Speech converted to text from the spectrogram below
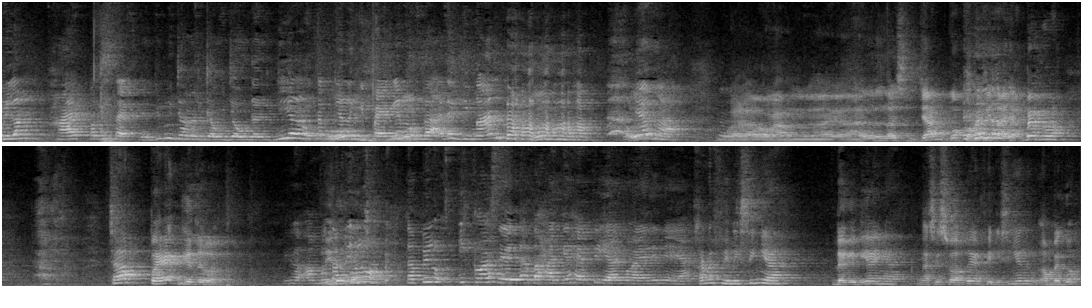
bilang hyper safe jadi lu jangan jauh-jauh dari dia lu kan dia Oh, lagi pengen lu nggak ada gimana Oh, Iya nggak? Gua orang eh, lo sejam, gua pernah ditanya, Beb, gua, capek gitu loh. ya ampun Lidah tapi lu capek. tapi lu ikhlas ya bahagia happy ya ngelayaninnya ya Karena finishingnya dari dianya ngasih sesuatu yang finishingnya sampai gua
